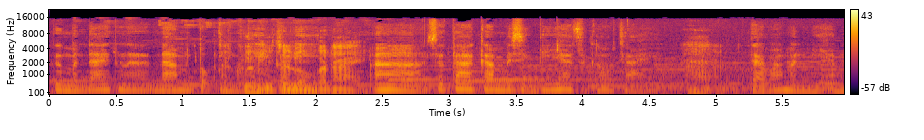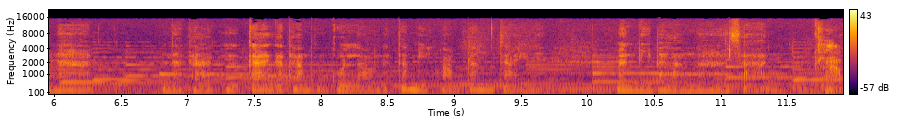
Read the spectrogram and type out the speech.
คือมันได้ทั้งนั้นน้ำมันตกลจะงมาขึ้นหเอรืงอจะลงมีก็ได้ อ่าชะตากรรมเป็นสิ่งที่ยากจะเข้าใจฮะแต่ว่ามันมีอำนาจนะคะ คือการกระทำของคนเราเนี่ยถ้ามีความตั้งใจเนี่ยมันมีพลังมหาศาลครับ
